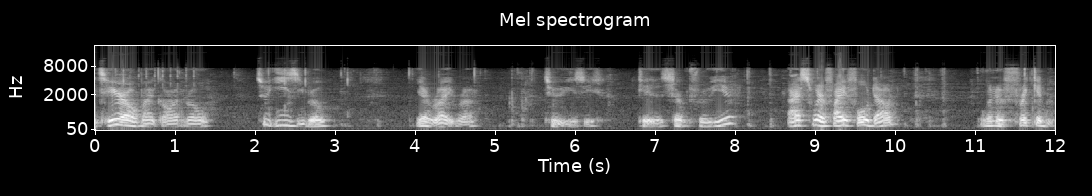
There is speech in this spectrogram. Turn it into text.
It's here. Oh my god, bro. Too easy, bro. Yeah, right, bro. Too easy. Okay, let's jump through here. I swear, if I fall down, I'm gonna freaking,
